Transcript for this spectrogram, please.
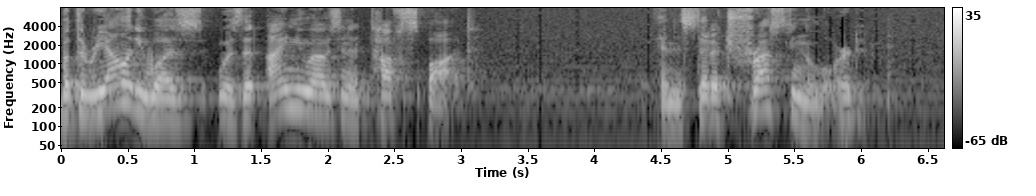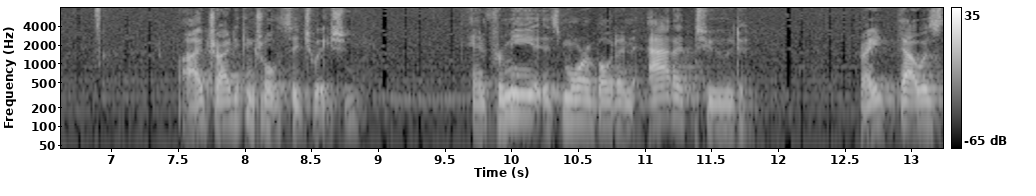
but the reality was was that I knew I was in a tough spot, and instead of trusting the Lord, I tried to control the situation. And for me, it's more about an attitude, right? That was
